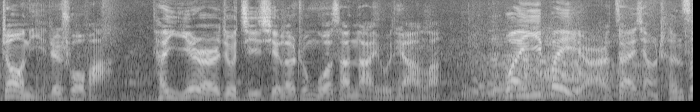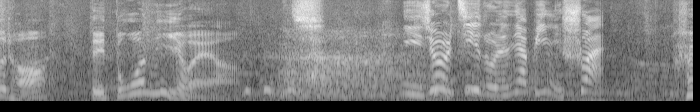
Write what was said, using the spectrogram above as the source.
照你这说法，他一人就集齐了中国三大油田了。万一背影再像陈思诚，得多腻歪啊！切，你就是嫉妒人家比你帅。哼，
